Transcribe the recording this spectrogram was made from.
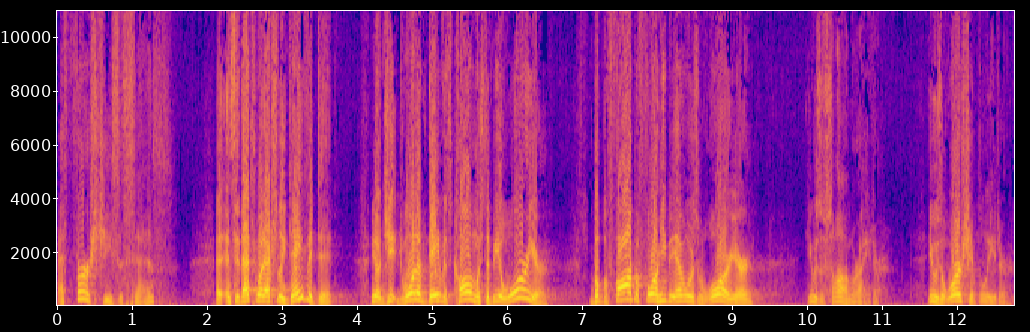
at first, Jesus says. And, and see, that's what actually David did. You know, one of David's calling was to be a warrior. But far before he ever was a warrior, he was a songwriter. He was a worship leader.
